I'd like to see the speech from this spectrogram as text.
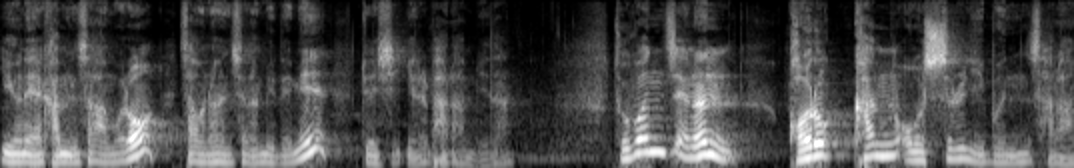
이 은혜에 감사함으로 자원 헌신한 믿음이 되시기를 바랍니다. 두 번째는 거룩한 옷을 입은 사람.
